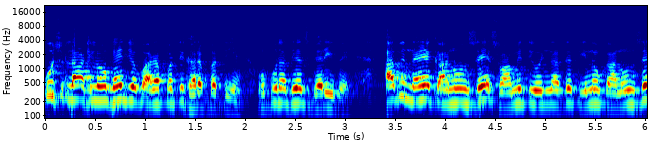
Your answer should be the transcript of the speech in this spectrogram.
कुछ लाख लोग हैं जो अरबपति, खरबपति हैं। वो पूरा देश गरीब है। अब नए कानून से स्वामित्व योजना से तीनों कानून से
